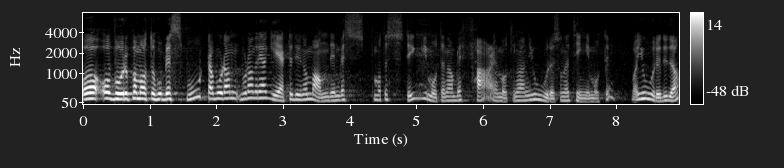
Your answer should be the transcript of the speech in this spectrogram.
Og, og hvor på en måte hun ble spurt av hvordan, hvordan reagerte du når mannen din ble på en måte stygg mot når han ble fæl mot deg, når han gjorde sånne ting imot deg? Hva gjorde du da?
